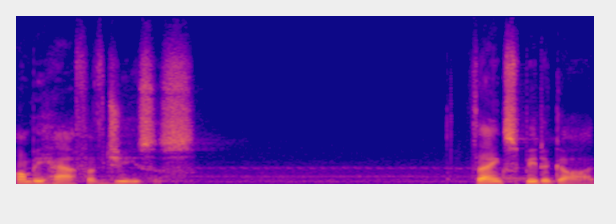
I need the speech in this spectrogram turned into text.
on behalf of Jesus. Thanks be to God.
